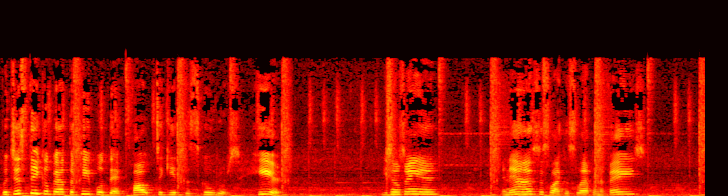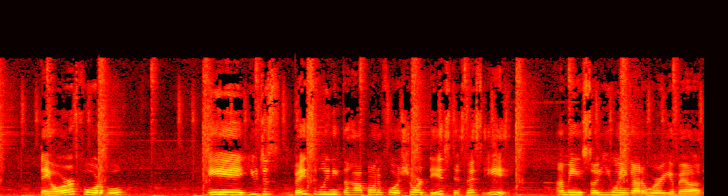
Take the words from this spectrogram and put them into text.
But just think about the people that fought to get the scooters here. You see what I'm saying? And now it's just like a slap in the face. They are affordable. And you just basically need to hop on it for a short distance. That's it. I mean, so you ain't got to worry about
